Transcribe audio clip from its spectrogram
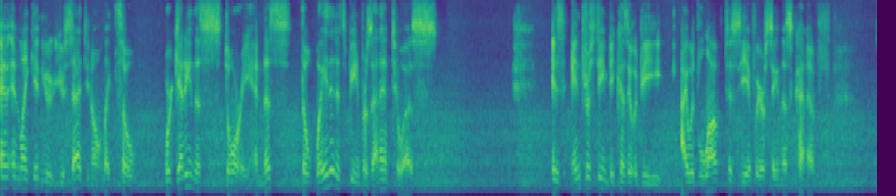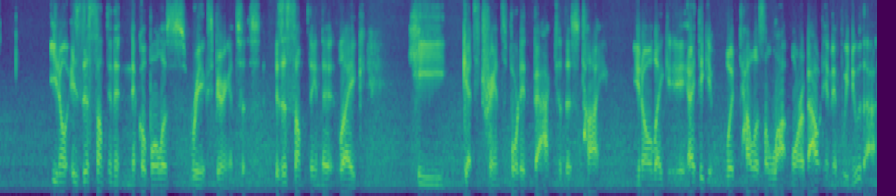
and, and like and you you said you know like so we're getting this story and this the way that it's being presented to us is interesting because it would be i would love to see if we were seeing this kind of you know is this something that Nicol Bolas re-experiences is this something that like he gets transported back to this time you know like i think it would tell us a lot more about him if we knew that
